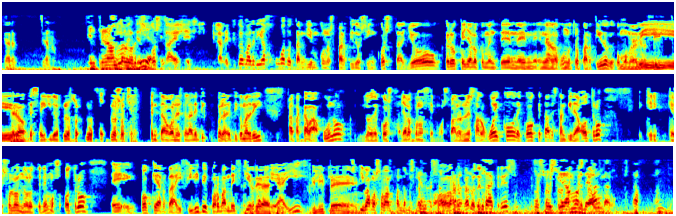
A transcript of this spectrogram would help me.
Claro, claro entrenaron todos los días. Costa, ¿eh? El Atlético de Madrid ha jugado también buenos partidos sin Costa. Yo creo que ya lo comenté en, algún otro partido, que como me vi de seguidos los, los, 80 goles del Atlético, el Atlético de Madrid atacaba uno, lo de Costa, ya lo conocemos, balones al hueco, de Coque, tal, estampida. Otro, que, que solo no lo tenemos. Otro, eh, Coque, Arda y Felipe por banda izquierda, que ahí Felipe... íbamos avanzando. Ahora, claro, de los tres... Nos olvidamos de Arda, que está jugando.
